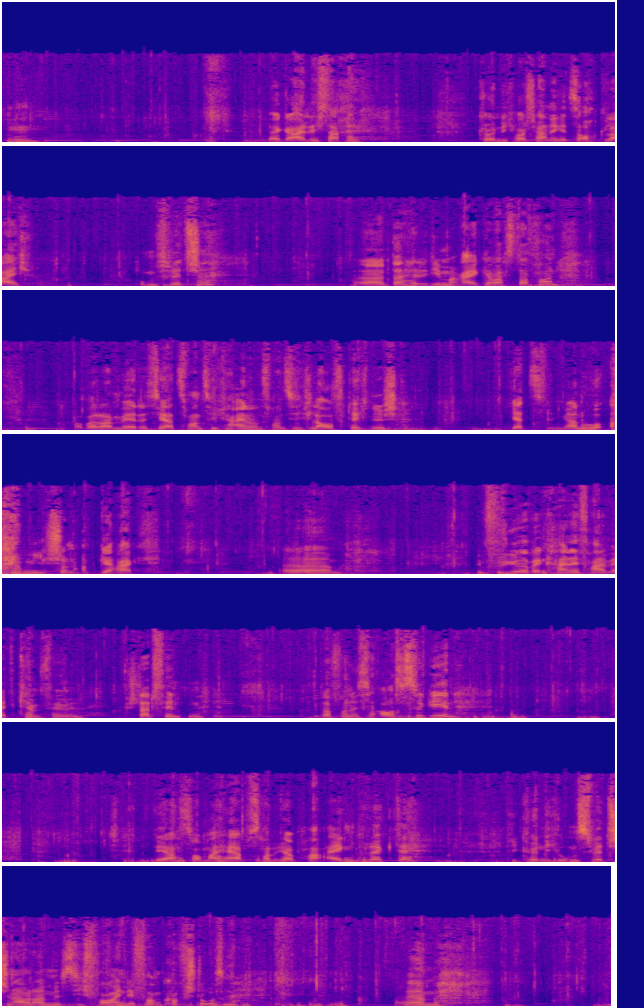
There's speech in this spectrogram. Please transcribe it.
Hm. Ja, geile Sache. Könnte ich wahrscheinlich jetzt auch gleich umswitchen. Äh, dann hätte die Mareike was davon. Aber dann wäre das Jahr 2021 lauftechnisch jetzt im Januar eigentlich schon abgehakt. Ähm, Im Frühjahr, wenn keine freien Wettkämpfe stattfinden, davon ist auszugehen. Der Sommer, Herbst habe ich ein paar Eigenprojekte. Die könnte ich umswitchen, aber dann müsste ich Freunde vom Kopf stoßen. Ähm,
